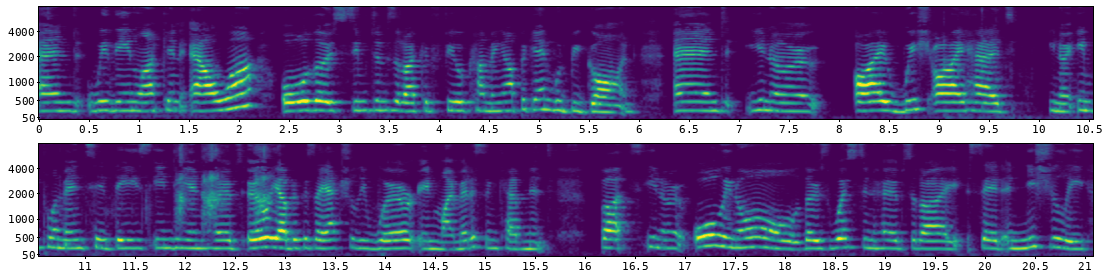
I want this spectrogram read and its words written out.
and within like an hour, all those symptoms that I could feel coming up again would be gone. And, you know, I wish I had, you know, implemented these Indian herbs earlier because they actually were in my medicine cabinet but, you know, all in all, those Western herbs that I said initially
